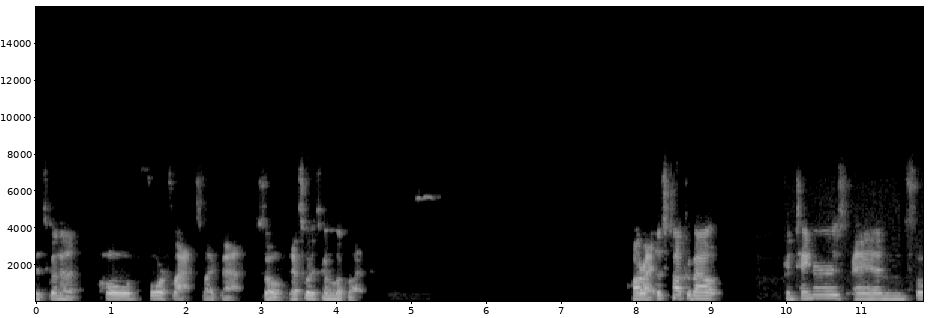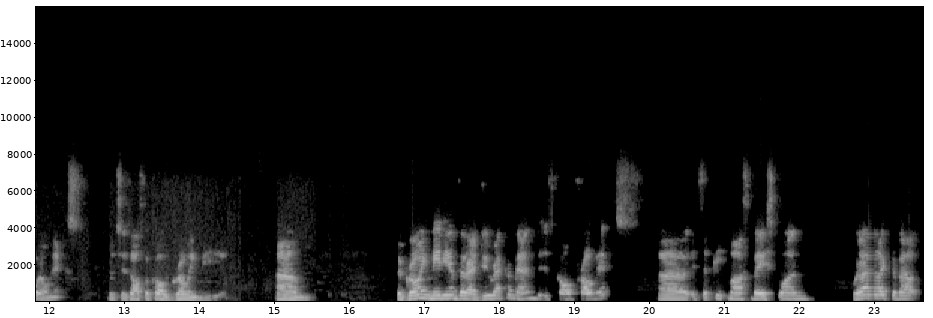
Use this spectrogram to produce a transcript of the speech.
that's going to hold four flats like that. So that's what it's going to look like. All right, let's talk about containers and soil mix, which is also called growing medium. Um, the growing medium that I do recommend is called ProMix. Uh, it's a peat moss based one. What I like about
